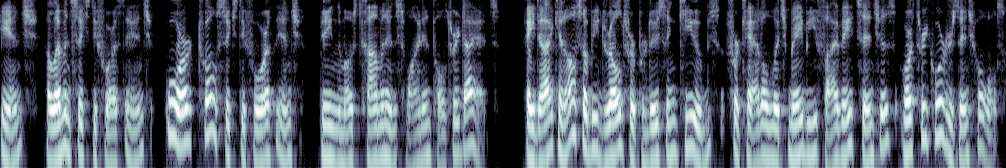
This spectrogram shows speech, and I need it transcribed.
inch, 11 64 inch, or 12 64 inch being the most common in swine and poultry diets. A die can also be drilled for producing cubes for cattle which may be 5 8 inches or 3 4 inch holes.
